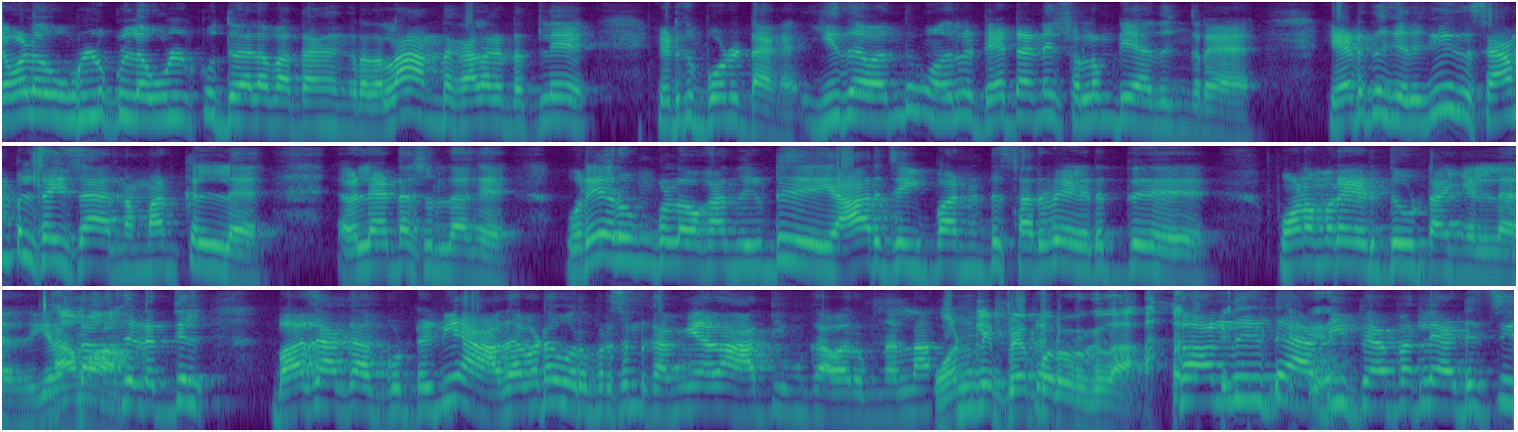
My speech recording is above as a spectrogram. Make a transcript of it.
எவ்வளோ உள்ளுக்குள்ளே உள்குத்து வேலை பார்த்தாங்கங்கிறதெல்லாம் அந்த காலகட்டத்திலே எடுத்து போட்டுட்டாங்க. இதை வந்து முதல்ல டேட்டானே சொல்ல முடியாதுங்கிற இடத்துக்கு இருக்குது இது சாம்பிள் சைஸாக நம்ம நாட்களில் விளையாட்டாக சொல்லுவாங்க. ஒரே ரூம்குள்ளே உட்காந்துக்கிட்டு யார் ஜெயிப்பான்னுட்டு சர்வே எடுத்து போன முறை எடுத்து விட்டாங்கல்ல. இரண்டாவது இடத்தில் பாஜக கூட்டணி அதை விட ஒரு பர்சன்ட் கம்மியாக தான் அதிமுக வரும்னெல்லாம் ஒன்லி பேப்பர் ஒர்க்கு தான் உட்காந்துக்கிட்டு அப்படி பேப்பர்ல அடிச்சு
